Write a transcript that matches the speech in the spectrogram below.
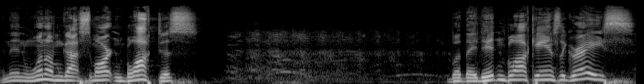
And then one of them got smart and blocked us. But they didn't block Ansley Grace.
